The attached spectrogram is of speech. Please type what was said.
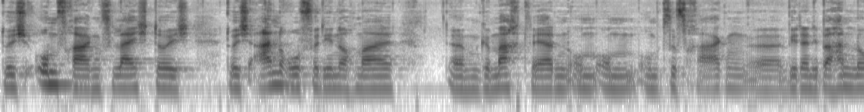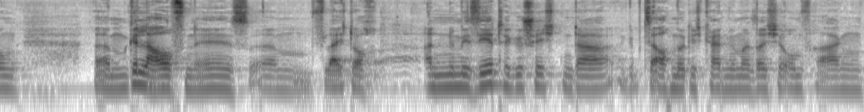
durch Umfragen, vielleicht durch, durch Anrufe, die nochmal ähm, gemacht werden, um, um, um zu fragen, äh, wie dann die Behandlung ähm, gelaufen ist. Ähm, vielleicht auch anonymisierte Geschichten, da gibt es ja auch Möglichkeiten, wie man solche Umfragen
